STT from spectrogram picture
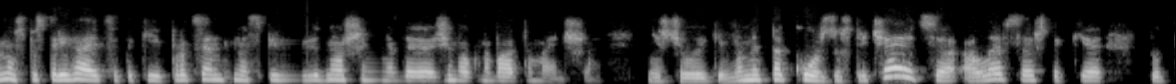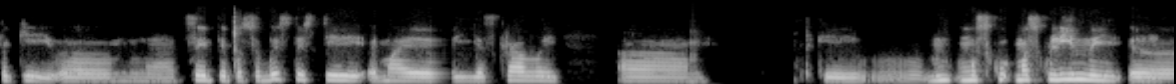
ну, спостерігається таке процентне співвідношення, де жінок набагато менше, ніж чоловіків. Вони також зустрічаються, але все ж таки тут такий е, цей тип особистості має яскравий такий е, маску, маскулінний е,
